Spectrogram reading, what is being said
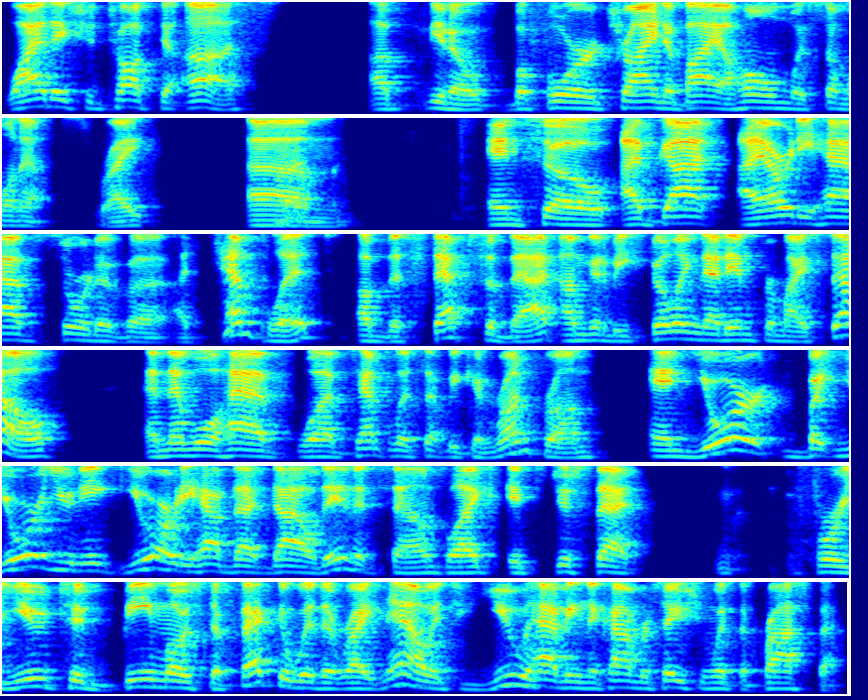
why they should talk to us, uh, you know, before trying to buy a home with someone else, right? Um, right. And so I've got, I already have sort of a, a template of the steps of that. I'm going to be filling that in for myself. And then we'll have, we'll have templates that we can run from. And your, but your unique, you already have that dialed in. It sounds like it's just that for you to be most effective with it right now, it's you having the conversation with the prospect.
